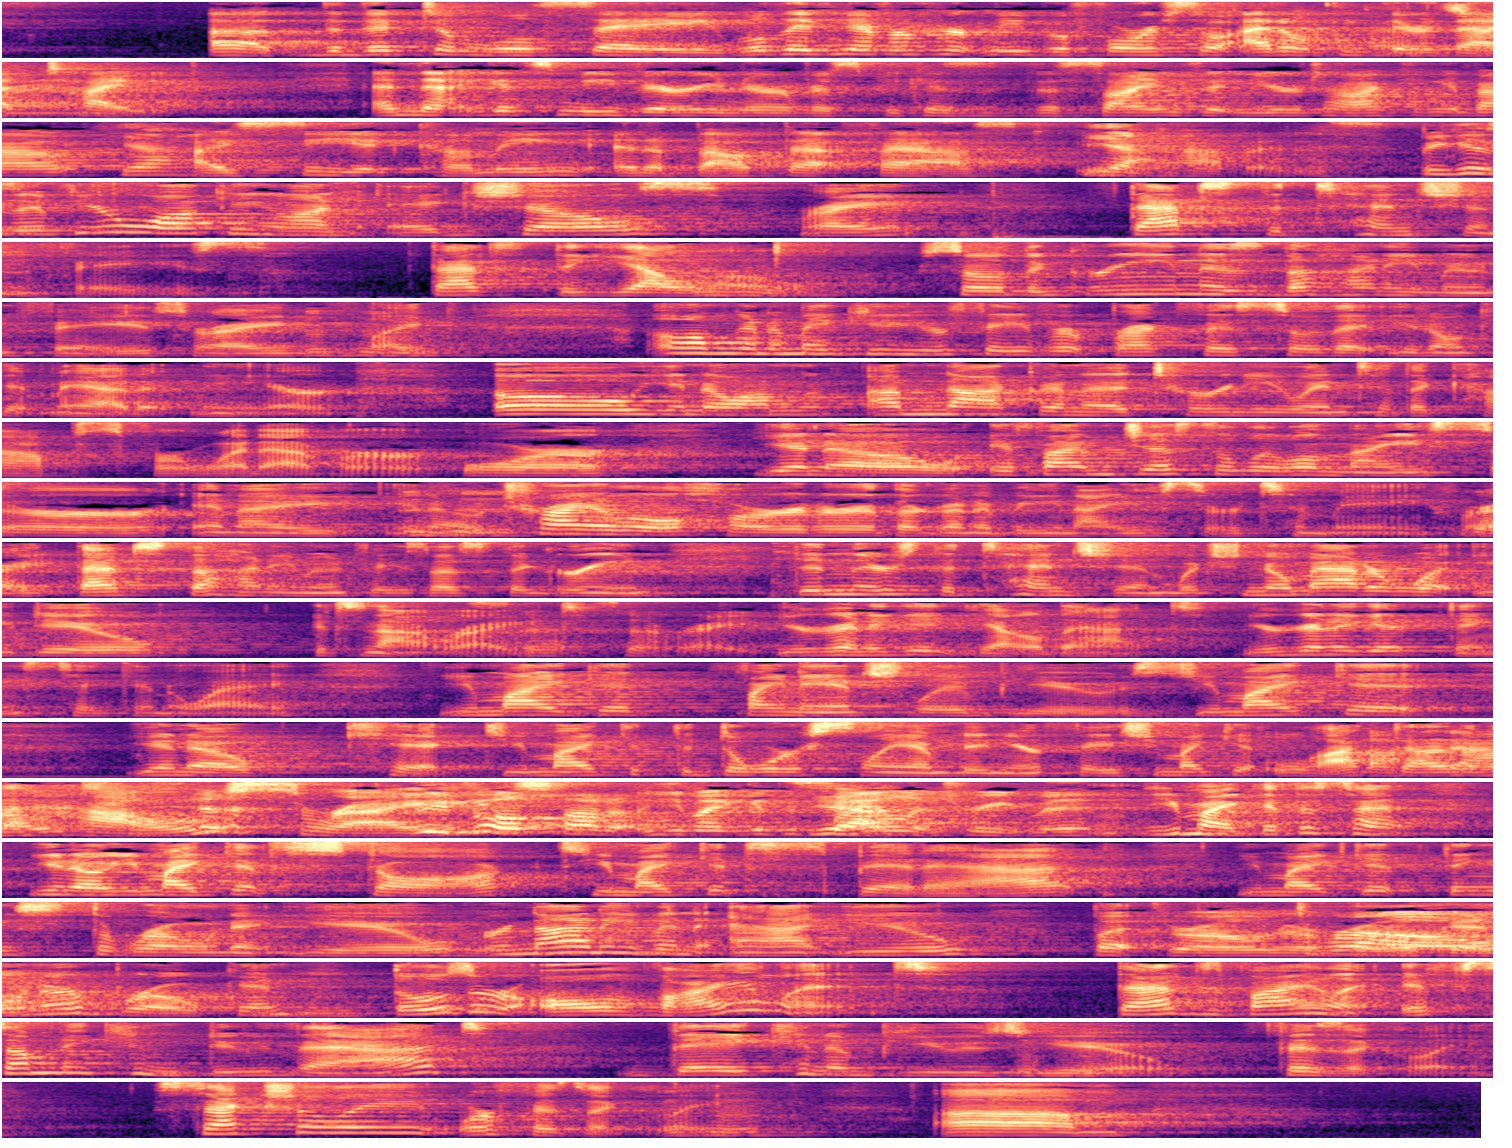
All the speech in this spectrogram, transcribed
uh, the victim will say, "Well, they've never hurt me before, so I don't think they're that right. type." And that gets me very nervous because the signs that you're talking about, Yeah. I see it coming, and about that fast, it Yeah. happens. Because if you're walking on eggshells, right, that's the tension phase. That's the yellow. Mm-hmm. So the green is the honeymoon phase, right? Mm-hmm. Like, oh, I'm going to make you your favorite breakfast so that you don't get mad at me. Or, oh, you know, I'm, I'm not going to turn you into the cops for whatever. Or, you know, if I'm just a little nicer and I, you know, mm-hmm. try a little harder, they're going to be nicer to me, right? Right. That's the honeymoon phase. That's the green. Then there's the tension, which no matter what you do, it's not right. That's not right. You're going to get yelled at. You're going to get things taken away. You might get financially abused. You might get, you know, kicked. You might get the door slammed in your face. You might get locked, out of the house, right? We both thought you might get the Yeah. silent treatment. You might get the you know, you might get stalked. You might get spit at. You might get things thrown at you, or not even at you, but Mm-hmm. Thrown or thrown broken. Mm-hmm. or broken. Those are all violent. That's violent. If somebody can do that, they can abuse Mm-hmm. you physically, sexually, or physically. Mm-hmm. Um,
